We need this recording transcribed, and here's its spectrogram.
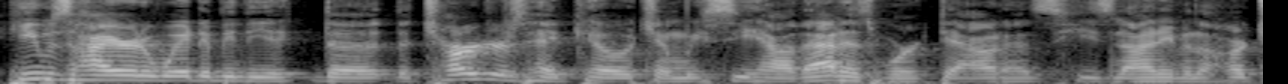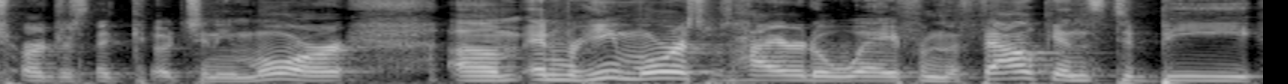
He was hired away to be the, the, the Chargers head coach, and we see how that has worked out as he's not even the Chargers head coach anymore. Um, and Raheem Morris was hired away from the Falcons to be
